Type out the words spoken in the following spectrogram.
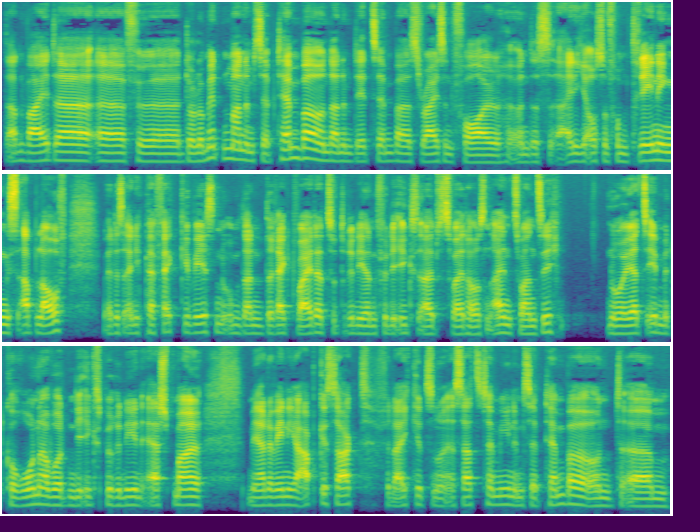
Dann weiter äh, für Dolomitenmann im September und dann im Dezember das Rise and Fall. Und das eigentlich auch so vom Trainingsablauf wäre das eigentlich perfekt gewesen, um dann direkt weiter zu trainieren für die X-Alps 2021. Nur jetzt eben mit Corona wurden die X-Pyrenäen erstmal mehr oder weniger abgesagt. Vielleicht gibt es noch einen Ersatztermin im September und ähm,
